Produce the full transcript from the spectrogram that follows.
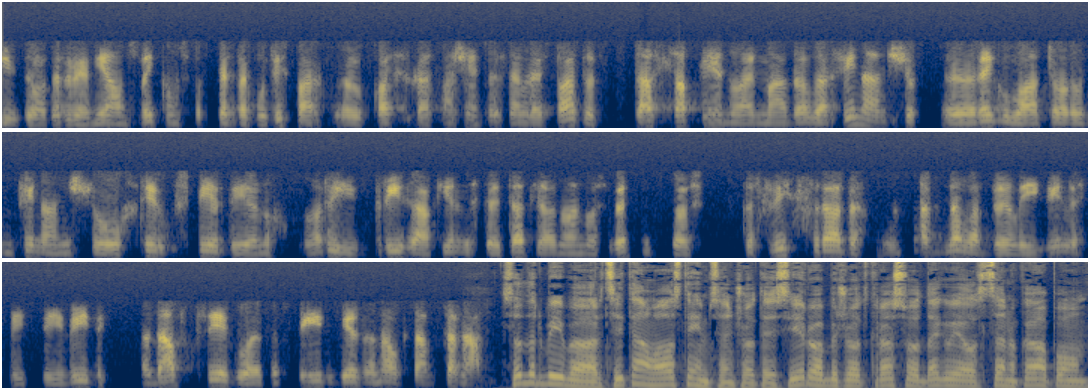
izdod arvien jauns likums, pat kad varbūt vispār uh, klasiskās mašīnas vairs nevarēs pārdot. Tas apvienojumā vēl ar finanšu uh, regulātoru un finanšu tirgus spiedienu arī drīzāk investēt atjaunojumos resursos. Tas viss rada tādu nelabvēlīgu investīciju vidi. Naftas ieguve tas spīd diezgan augstām cenām. Sadarbībā ar citām valstīm cenšoties ierobežot kraso degvielas cenu kāpumu,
